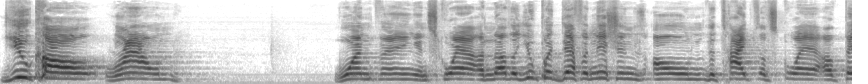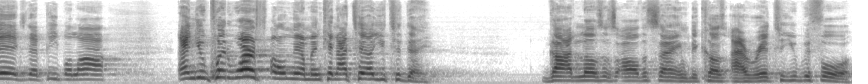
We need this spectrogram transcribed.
You call round one thing and square another. You put definitions on the types of square of pegs that people are, and you put worth on them. And can I tell you today, God loves us all the same because I read to you before,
